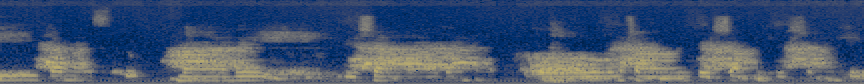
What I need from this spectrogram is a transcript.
शीतमस्तु मा वै विषादः ॐ शान्ति शान्ति शान्तिः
